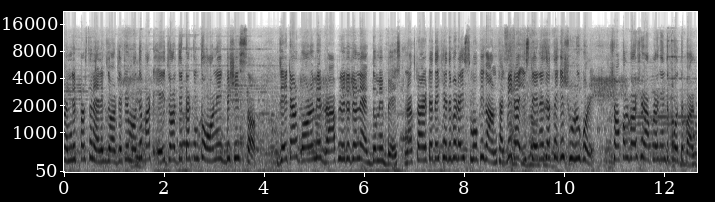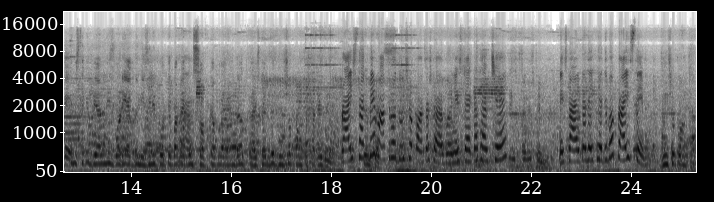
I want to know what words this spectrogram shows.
হান্ড্রেড পার্সেন্ট অ্যালেক্স জর্জেটের মধ্যে বাট এই জর্জেটটা কিন্তু অনেক বেশি সফট যেটার গরমের রাফ ইউজের জন্য একদমই বেস্ট নেক্সট এটা দেখিয়ে দেবে এটা স্মোকি গাউন থাকবে। এটা স্টেনেজার থেকে শুরু করে সকল বয়সের আপনারা কিন্তু পরতে পারবে। থেকে বিয়াল্লিশ বডি একদম ইজিলি পড়তে পারবে একদম সফট কাপড় আরামদায়ক। প্রাইস থাকবে দুইশো পঞ্চাশ টাকায় দিলে প্রাইস থাকবে মাত্র দুশো পঞ্চাশ টাকা করে। নেক্সট একটা থাকছে। নেক্সট আরেকটা দেখিয়ে দেবো প্রাইস সেম পঞ্চাশ।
